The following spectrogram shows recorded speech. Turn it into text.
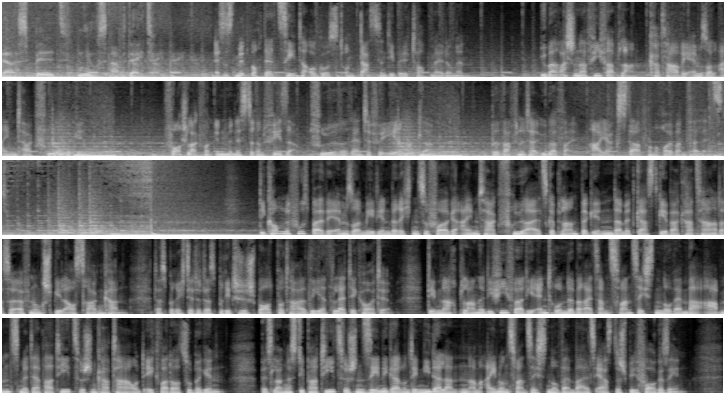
Das Bild News Update. Es ist Mittwoch, der 10. August und das sind die Bild meldungen Überraschender FIFA-Plan. Katar-WM soll einen Tag früher beginnen. Vorschlag von Innenministerin Faeser. Frühere Rente für Ehrenamtler. Bewaffneter Überfall. Ajax-Star von Räubern verletzt. Die kommende Fußball-WM soll Medienberichten zufolge einen Tag früher als geplant beginnen, damit Gastgeber Katar das Eröffnungsspiel austragen kann. Das berichtete das britische Sportportal The Athletic heute. Demnach plane die FIFA die Endrunde bereits am 20. November abends mit der Partie zwischen Katar und Ecuador zu beginnen. Bislang ist die Partie zwischen Senegal und den Niederlanden am 21. November als erstes Spiel vorgesehen.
